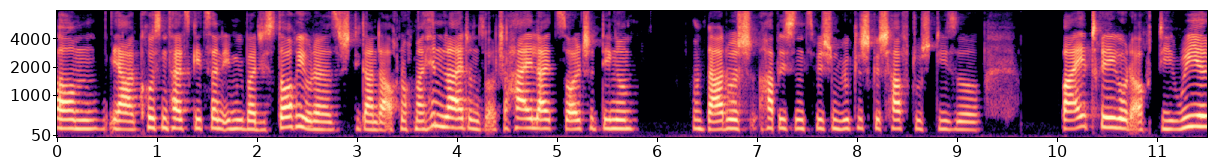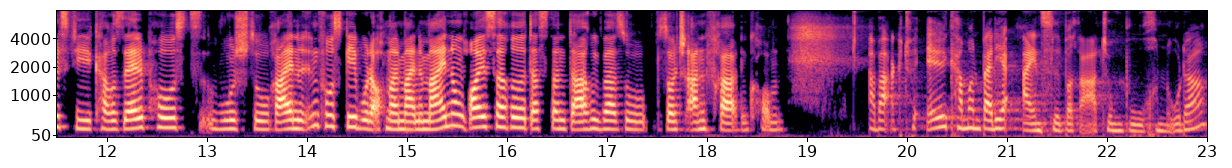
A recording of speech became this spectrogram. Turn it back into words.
Ähm, ja, größtenteils geht's dann eben über die Story oder die dann da auch nochmal hinleite und solche Highlights, solche Dinge. Und dadurch habe ich es inzwischen wirklich geschafft, durch diese Beiträge oder auch die Reels, die Karussellposts, wo ich so reine Infos gebe oder auch mal meine Meinung äußere, dass dann darüber so solche Anfragen kommen. Aber aktuell kann man bei dir Einzelberatung buchen, oder?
